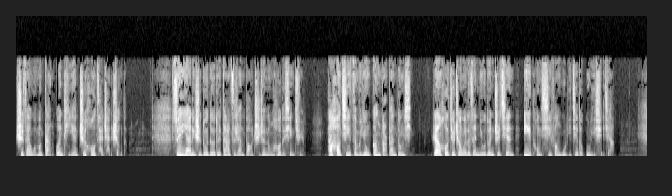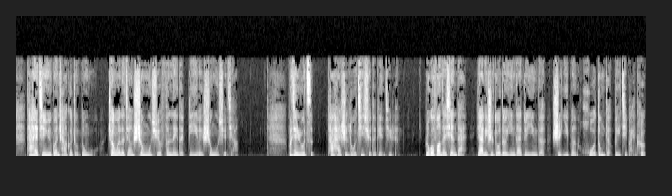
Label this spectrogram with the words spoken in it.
是在我们感官体验之后才产生的。所以亚里士多德对大自然保持着浓厚的兴趣，他好奇怎么用杠杆搬东西，然后就成为了在牛顿之前一统西方物理界的物理学家。他还勤于观察各种动物，成为了将生物学分类的第一位生物学家。不仅如此。他还是逻辑学的奠基人。如果放在现代，亚里士多德应该对应的是一本活动的维基百科。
